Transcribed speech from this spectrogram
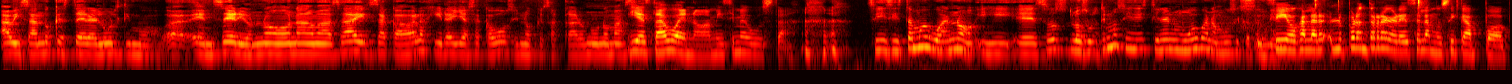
avisando que este era el último. Eh, en serio, no nada más, ay, se acaba la gira y ya se acabó, sino que sacaron uno más. Y está bueno, a mí sí me gusta. Sí, sí está muy bueno y esos, los últimos CDs tienen muy buena música también. Sí, ojalá pronto regrese la música pop,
